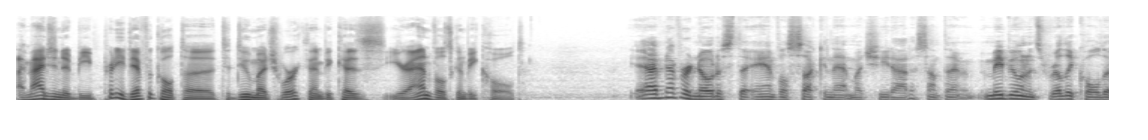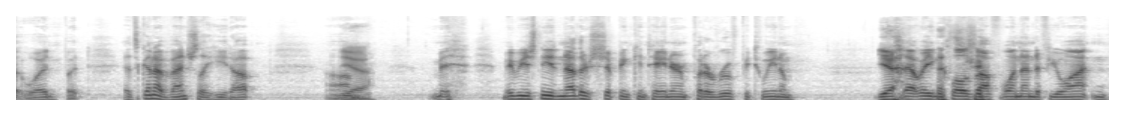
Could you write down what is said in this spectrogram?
I imagine it'd be pretty difficult to, to do much work then because your anvil's going to be cold. Yeah, I've never noticed the anvil sucking that much heat out of something. Maybe when it's really cold it would, but it's going to eventually heat up. Um, yeah. Maybe you just need another shipping container and put a roof between them. Yeah. That way you can close true. off one end if you want, and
